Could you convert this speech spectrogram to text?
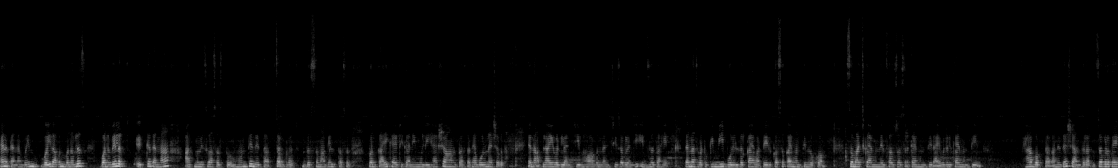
आहे ना त्यांना बैल बैल आपण बनवलंच बनवेलच. इतकं त्यांना आत्मविश्वास असतो म्हणून ते देतात. सगळंच जसं मागेल तसंच. पण काही काही ठिकाणी मुली ह्या शांत असतात ह्या बोलू नाही शकत. यांना आपल्या आईवडिलांची भावाबंधांची सगळ्यांची इज्जत आहे. त्यांना असं वाटतो की मी बोलेल तर काय वाटेल कसं काय म्हणतील लोक? समाज काय म्हणेल? सासू सासरे काय म्हणतील? आईवडील काय म्हणतील? ह्या बघतात आणि त्या शांत राहतात. सगळं काही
